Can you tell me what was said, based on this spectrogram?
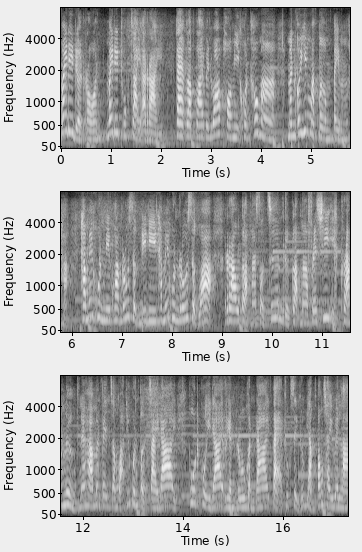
ไม่ได้เดือดร้อน ไม่ได้ทุกข์ใจอะไรแต่กลับกลายเป็นว่าพอมีคนเข้ามา มันก็ยิ่งมาเติมเต็มค่ะทำให้คุณมีความรู้สึกดีๆทำให้คุณรู้สึกว่าเรากลับมาสดชื่น หรือกลับมาเฟรชชี่อีกครั้งหนึ่งนะคะ มันเป็นจังหวะที่คุณเปิดใจได้ พูดคุยได้เรียนรู้กันได้ แต่ทุกสิ่งทุกอย่างต้องใช้เวลา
